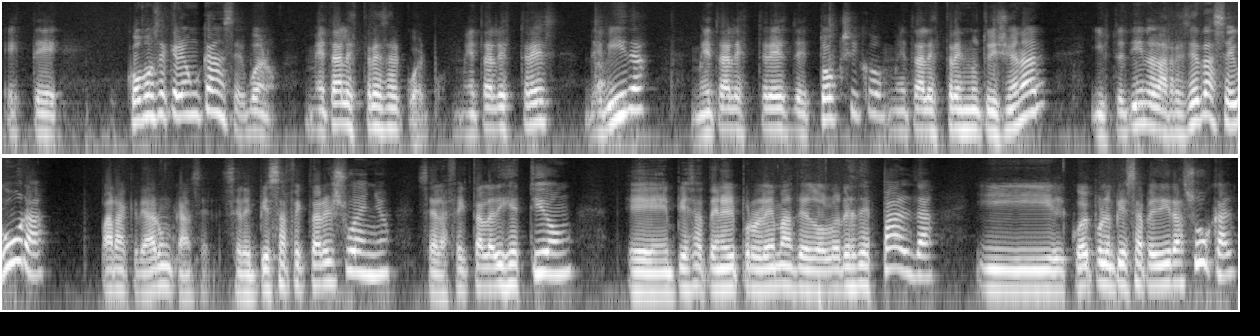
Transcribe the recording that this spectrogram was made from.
Este, ¿Cómo se crea un cáncer? Bueno, meta el estrés al cuerpo, meta el estrés de vida, meta el estrés de tóxico, meta el estrés nutricional y usted tiene la receta segura para crear un cáncer. Se le empieza a afectar el sueño, se le afecta la digestión, eh, empieza a tener problemas de dolores de espalda y el cuerpo le empieza a pedir azúcar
